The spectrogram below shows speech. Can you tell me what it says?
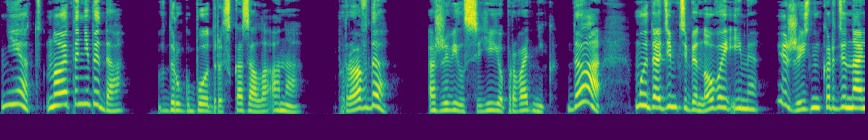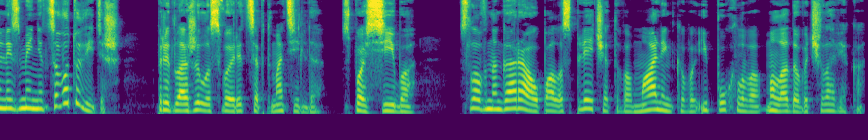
«Нет, но это не беда», — вдруг бодро сказала она. «Правда?» — оживился ее проводник. «Да, мы дадим тебе новое имя, и жизнь кардинально изменится, вот увидишь предложила свой рецепт Матильда. Спасибо. Словно гора упала с плеч этого маленького и пухлого молодого человека.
